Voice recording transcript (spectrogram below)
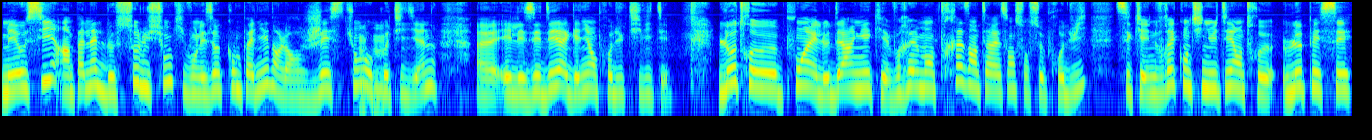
mais aussi un panel de solutions qui vont les accompagner dans leur gestion au Mhm. quotidien euh, et les aider à gagner en productivité. L'autre point et le dernier qui est vraiment très intéressant sur ce produit, c'est qu'il y a une vraie continuité entre le PC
